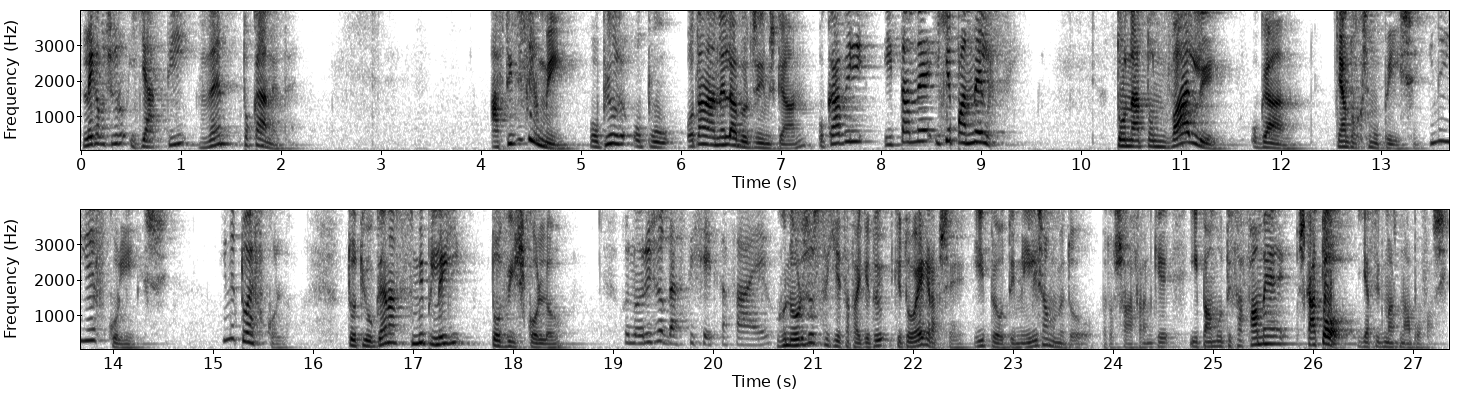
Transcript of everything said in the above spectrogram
Λέγαμε του γιατί δεν το κάνετε. Αυτή τη στιγμή, ο οποίος, όπου όταν ανέλαβε ο James Gunn, ο Κάβιλ ήτανε, είχε επανέλθει. Το να τον βάλει ο Γκάν και να τον χρησιμοποιήσει είναι η εύκολη λύση. Είναι το εύκολο. Το ότι ο Γκάν αυτή τη στιγμή επιλέγει το δύσκολο, Γνωρίζοντας τι χέρι θα φάει. γνωρίζοντας τι θα φάει και το, και το έγραψε, είπε ότι μιλήσαμε με το, με το Σάφραν και είπαμε ότι θα φάμε σκατό για αυτή μας την απόφαση.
